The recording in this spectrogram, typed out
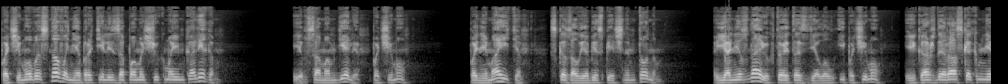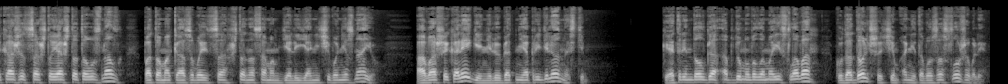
Почему вы снова не обратились за помощью к моим коллегам?» «И в самом деле, почему?» «Понимаете», — сказал я беспечным тоном, — «я не знаю, кто это сделал и почему. И каждый раз, как мне кажется, что я что-то узнал, потом оказывается, что на самом деле я ничего не знаю» А ваши коллеги не любят неопределенности». Кэтрин долго обдумывала мои слова, куда дольше, чем они того заслуживали.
